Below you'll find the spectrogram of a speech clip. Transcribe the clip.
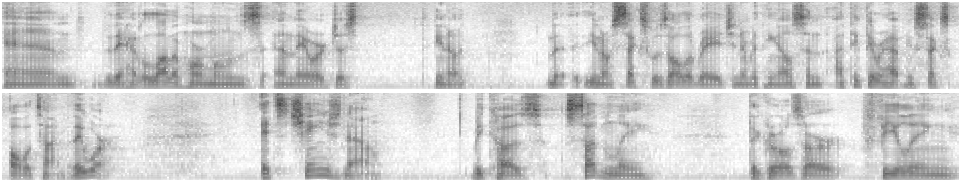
and they had a lot of hormones, and they were just, you know, you know, sex was all the rage and everything else, and I think they were having sex all the time. They were. It's changed now because suddenly the girls are feeling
